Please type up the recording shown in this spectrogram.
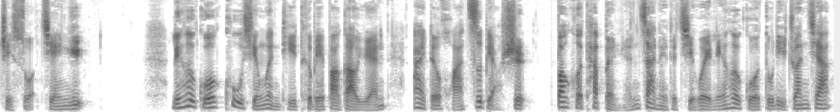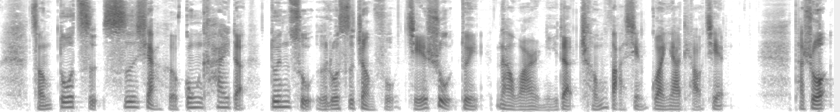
这所监狱。联合国酷刑问题特别报告员爱德华兹表示，包括他本人在内的几位联合国独立专家曾多次私下和公开的敦促俄罗斯政府结束对纳瓦尔尼的惩罚性关押条件。他说：“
